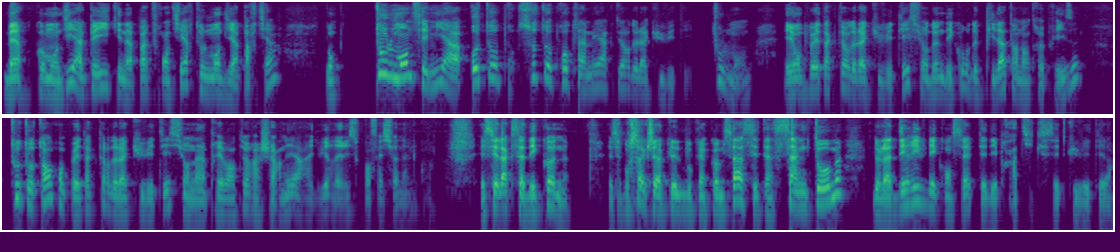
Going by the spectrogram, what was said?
Ben, comme on dit, un pays qui n'a pas de frontières, tout le monde y appartient. Donc, tout le monde s'est mis à auto s'autoproclamer acteur de la QVT. Tout le monde. Et on peut être acteur de la QVT si on donne des cours de pilates en entreprise, tout autant qu'on peut être acteur de la QVT si on est un préventeur acharné à réduire les risques professionnels. Et c'est là que ça déconne. Et c'est pour ça que j'ai appelé le bouquin comme ça. C'est un symptôme de la dérive des concepts et des pratiques, cette QVT-là.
